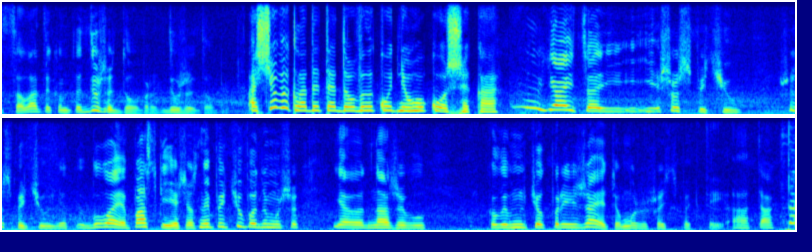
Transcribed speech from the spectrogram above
з салатиком це дуже добре, дуже добре. А що ви кладете до великоднього кошика? Ну, яйця і, і щось печу. Щось печу. Як- Буває паски, я зараз не печу, тому що я одна живу. Коли внучок приїжджає, то можу щось спекти. А так. Та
